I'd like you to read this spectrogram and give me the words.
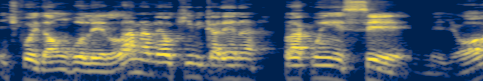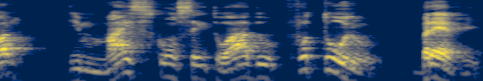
a gente foi dar um rolê lá na Neoquímica Arena para conhecer o melhor e mais conceituado futuro, breve,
